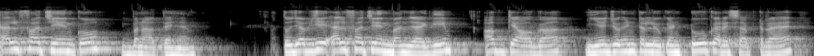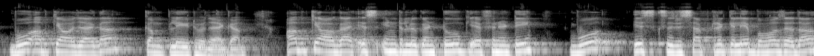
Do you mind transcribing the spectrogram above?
अल्फ़ा चेन को बनाते हैं। तो जब ये अल्फ़ा चेन बन जाएगी, अब क्या होगा? ये जो इंटरल्यूकन टू का रिसेप्टर है, वो अब क्या हो जाएगा? कंप्लीट हो जाएगा। अब क्या होगा? इस इंटरल्यूकन टू की एफिनिटी वो इस रिसेप्टर के लिए बहुत ज़्यादा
